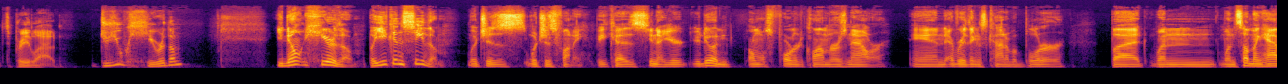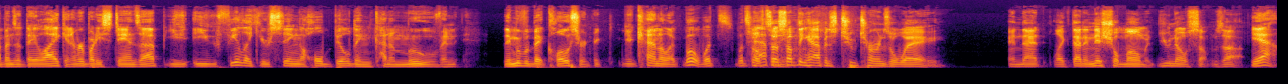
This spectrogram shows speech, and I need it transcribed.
It's pretty loud. do you hear them? You don't hear them, but you can see them, which is which is funny because you know you're you're doing almost 400 kilometers an hour and everything's kind of a blur. But when when something happens that they like and everybody stands up, you you feel like you're seeing a whole building kind of move and they move a bit closer. You're, you're kind of like, whoa, what's what's So, so something happens two turns away, and that like that initial moment, you know something's up. Yeah.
